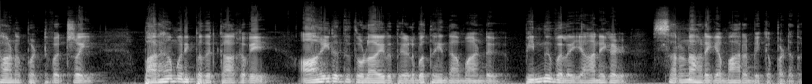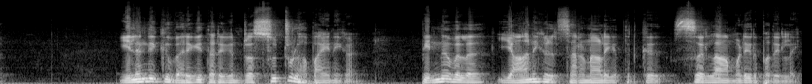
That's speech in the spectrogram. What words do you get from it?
காணப்பட்டவற்றை பராமரிப்பதற்காகவே ஆயிரத்தி தொள்ளாயிரத்து எழுபத்தைந்தாம் ஆண்டு பின்னவல யானைகள் சரணாலயம் ஆரம்பிக்கப்பட்டது. இலங்கைக்கு வருகை தருகின்ற சுற்றுலா பயணிகள் பின்னவல யானைகள் சரணாலயத்திற்கு செல்லாமல் இருப்பதில்லை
